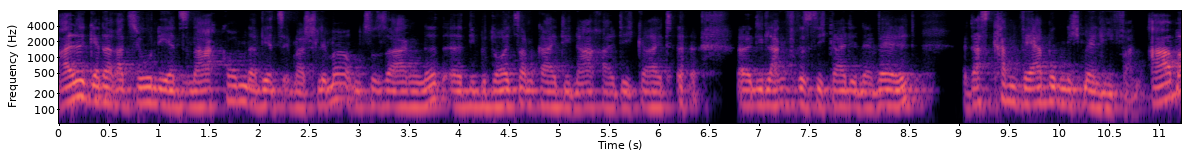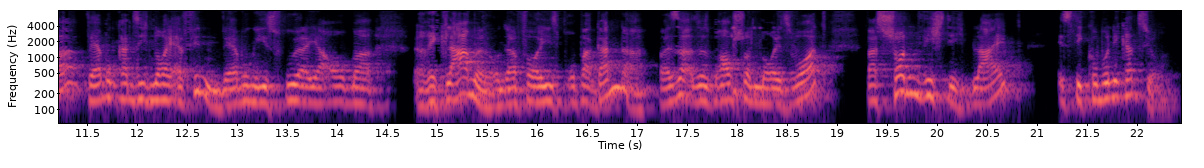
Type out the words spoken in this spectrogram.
Alle Generationen, die jetzt nachkommen, da wird es immer schlimmer, um zu sagen, ne? Äh, die Bedeutsamkeit, die Nachhaltigkeit, äh, die Langfristigkeit in der Welt. Das kann Werbung nicht mehr liefern. Aber Werbung kann sich neu erfinden. Werbung hieß früher ja auch mal Reklame und davor hieß Propaganda. Weißt du? Also es braucht schon ein neues Wort. Was schon wichtig bleibt, ist die Kommunikation.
